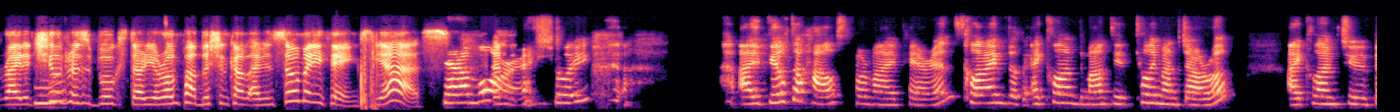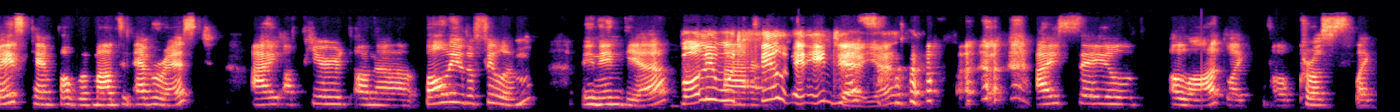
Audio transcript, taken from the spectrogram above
write a mm-hmm. children's book, start your own publishing company. I mean, so many things. Yes. There are more and- actually. I built a house for my parents. Climbed. I climbed the mountain Kilimanjaro I climbed to base camp of Mountain Everest. I appeared on a Bollywood film in India. Bollywood uh, film in India, yes. I sailed a lot, like across like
